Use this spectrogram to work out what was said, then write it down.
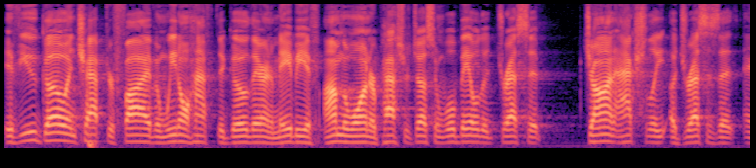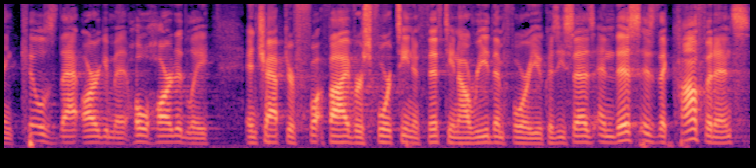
If you go in chapter 5, and we don't have to go there, and maybe if I'm the one or Pastor Justin, we'll be able to address it. John actually addresses it and kills that argument wholeheartedly in chapter 5, verse 14 and 15. I'll read them for you because he says, And this is the confidence,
